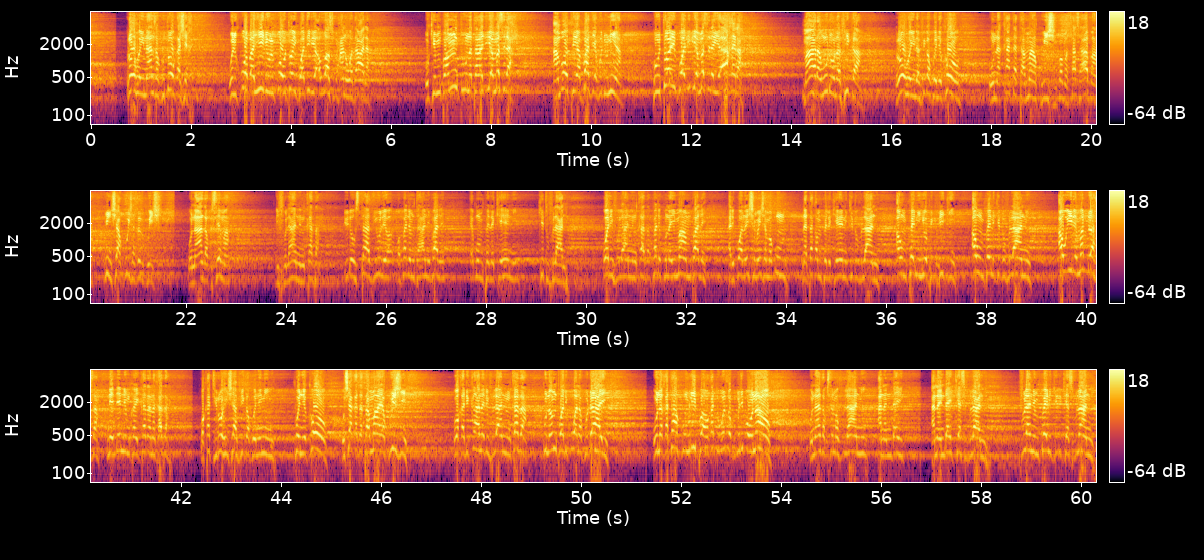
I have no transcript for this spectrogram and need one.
Roho inaanza kutoka shekhe ulikuwa bahiri ulikuwa utoi kwa ajili ya Allah subhanahu wa ta'ala. Ukimpa mtu unatarajia maslahi ambayo tuyapate ya kudunia hutoi kwa ajili ya maslahi ya akhira mara muda unafika roho inafika kwenye koo unakata tamaa kuishi. Kwamba sasa hapa mimi nishakuisha siwezi kuishi. Unaanza kusema ni fulani ni kadha. Yule ustadhi yule wa pale mtaani pale hebu mpelekeeni kitu fulani. Wali fulani ni kadha. Pale kuna imam pale alikuwa anaishi maisha magumu nataka mpelekeeni kitu fulani. Au mpeni hiyo pikipiki. Au mpeni kitu fulani. Au ile madrasa nendeni mkai kadha na kadha. Wakati roho ishafika kwenye nini? Kwenye koo. Ushakata tamaa ya kuishi wakati kana li fulani kadha kuna mtu alikuwa anakudai unakataa kumlipa wakati uwezo kumlipa unao unaanza kusema fulani ananidai ananidai kiasi fulani fulani mpeni kiasi fulani.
